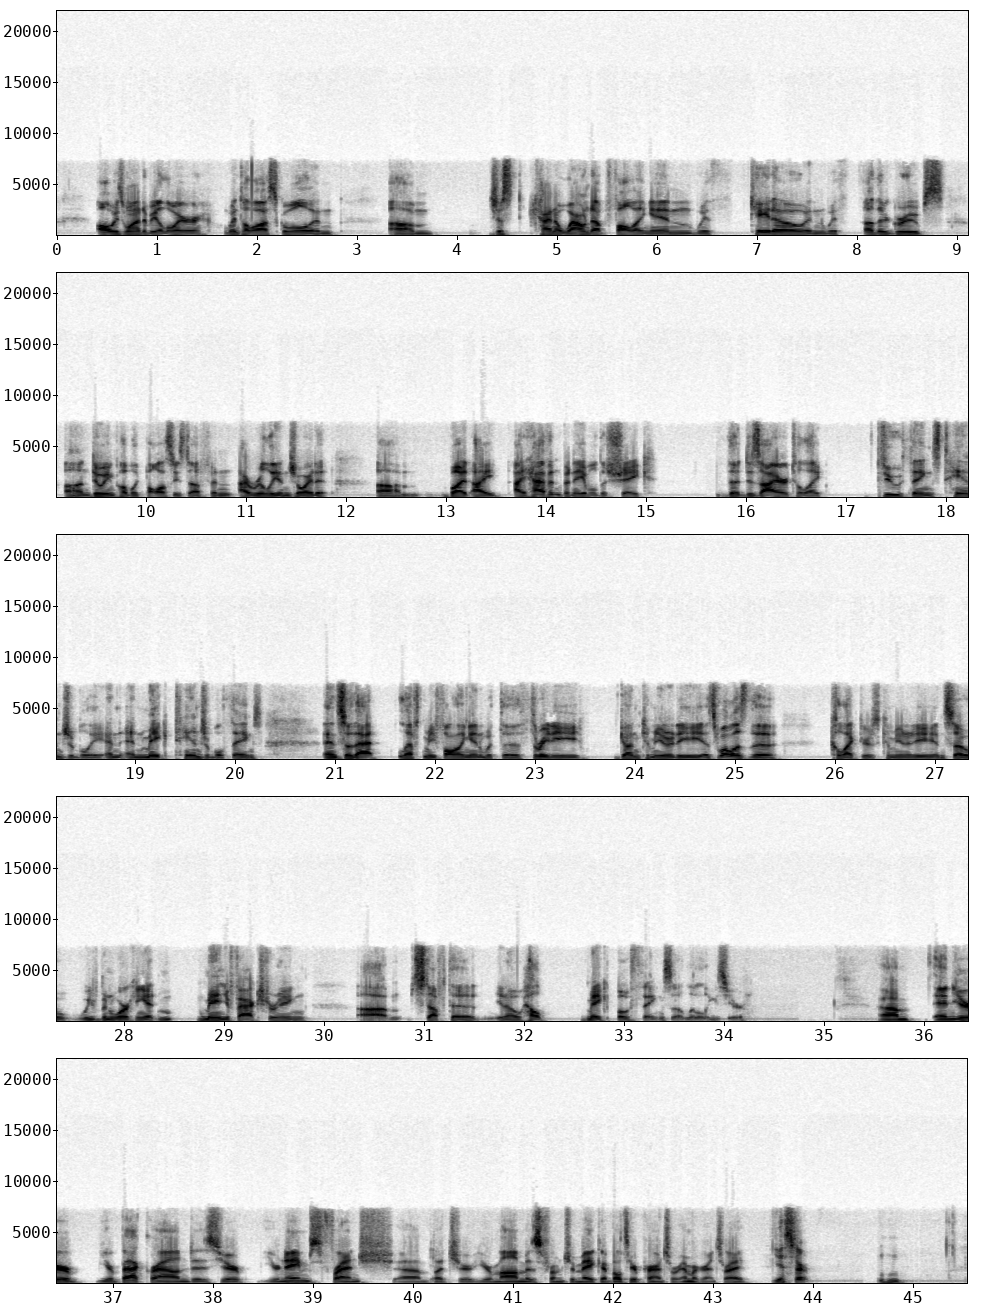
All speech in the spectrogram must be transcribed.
Always wanted to be a lawyer. Went to law school and um, just kind of wound up falling in with Cato and with other groups on doing public policy stuff, and I really enjoyed it. Um, but I I haven't been able to shake the desire to like do things tangibly and and make tangible things, and so that left me falling in with the 3D gun community as well as the collectors community, and so we've been working at manufacturing um, stuff to you know help make both things a little easier. Um, and your your background is your your name's French, um, but your your mom is from Jamaica. Both your parents were immigrants, right? Yes, sir. Mm-hmm.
